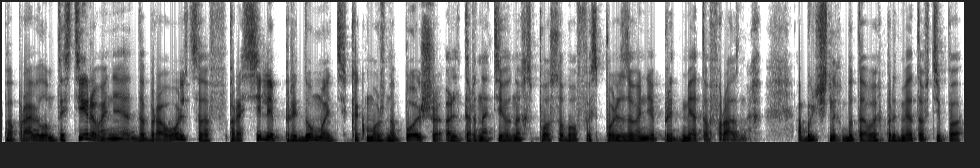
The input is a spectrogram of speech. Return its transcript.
По правилам тестирования добровольцев просили придумать как можно больше альтернативных способов использования предметов разных. Обычных бытовых предметов типа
